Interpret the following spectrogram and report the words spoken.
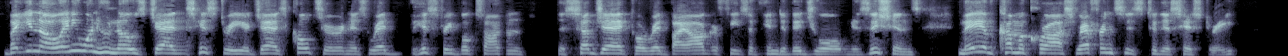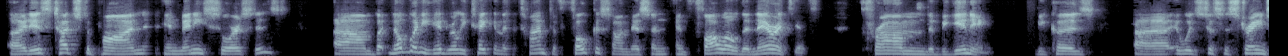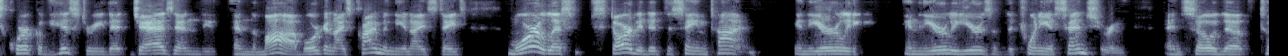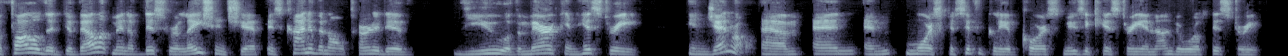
but you know, anyone who knows jazz history or jazz culture and has read history books on the subject or read biographies of individual musicians may have come across references to this history. Uh, it is touched upon in many sources, um, but nobody had really taken the time to focus on this and, and follow the narrative from the beginning because uh, it was just a strange quirk of history that jazz and the, and the mob, organized crime in the United States, more or less started at the same time in the early in the early years of the 20th century. And so the to follow the development of this relationship is kind of an alternative view of American history in general, um, and and more specifically, of course, music history and underworld history.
